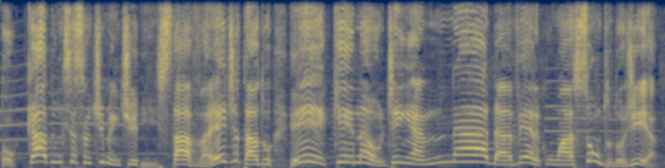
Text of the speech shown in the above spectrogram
tocado incessantemente estava editado e que não tinha nada a ver com o assunto do dia.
